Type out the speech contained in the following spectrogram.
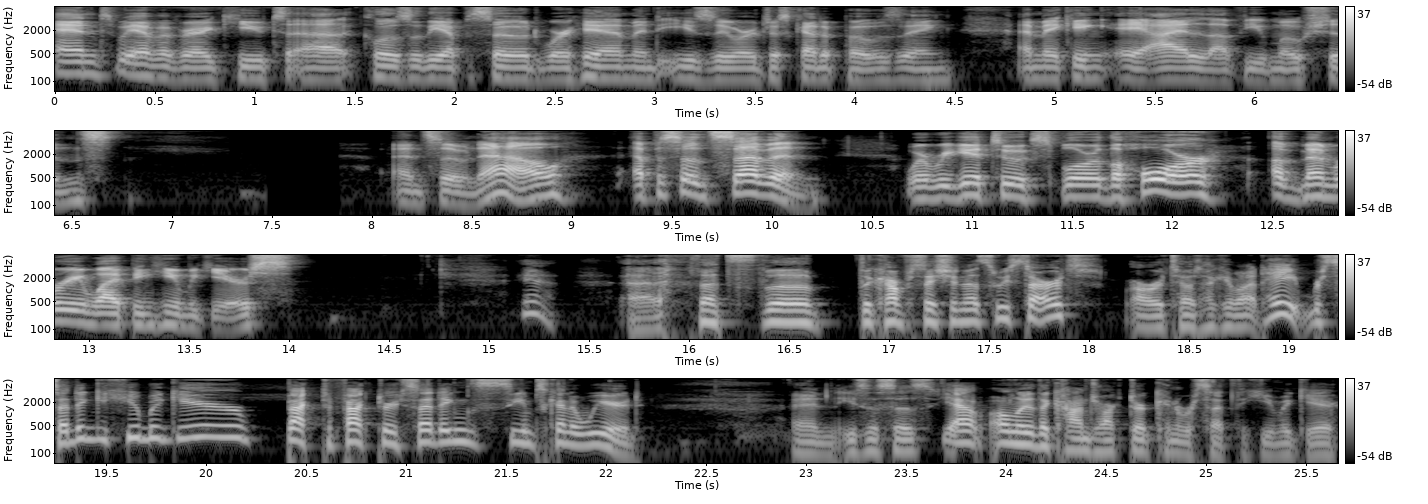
And we have a very cute uh, close of the episode where him and Izu are just kind of posing and making AI love you motions. And so now, episode 7, where we get to explore the horror of memory wiping Humagears. Yeah. Uh, that's the the conversation as we start. Aruto talking about, hey, we're sending a Humagear back to factory settings seems kind of weird. And Isa says, yeah, only the contractor can reset the Humagear.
